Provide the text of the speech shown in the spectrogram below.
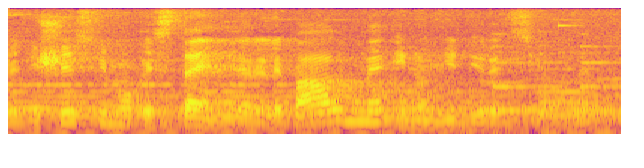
Tredicesimo, estendere le palme in ogni direzione.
